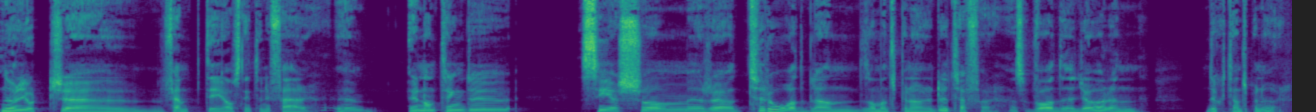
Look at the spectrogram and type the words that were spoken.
Nu har du gjort eh, 50 avsnitt ungefär. Eh, är det någonting du ser som röd tråd bland de entreprenörer du träffar? Alltså vad gör en duktig entreprenör?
